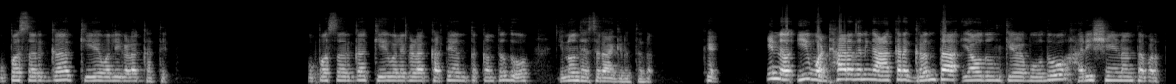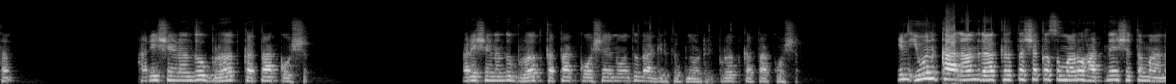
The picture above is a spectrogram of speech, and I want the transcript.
ಉಪಸರ್ಗ ಕೇವಲಿಗಳ ಕತೆ. ಉಪಸರ್ಗ ಕೇವಲಿಗಳ ಕತೆ ಅಂತಕ್ಕಂಥದ್ದು ಇನ್ನೊಂದು ಹೆಸರಾಗಿರುತ್ತದೆ ಓಕೆ ಇನ್ನು ಈ ವಠಾರದನಿಗೆ ಆಕರ ಗ್ರಂಥ ಯಾವುದು ಅಂತ ಕೇಳಬಹುದು ಹರಿಶೇಣ ಅಂತ ಬರ್ತಾನೆ. ಹರಿಶೇಣಂದು ಬೃಹತ್ ಕಥಾಕೋಶ. ಹರಿಶೇಣಂದು ಬೃಹತ್ ಕಥಾಕೋಶ ಅನ್ನುವಂಥದ್ದು ಆಗಿರ್ತದೆ ನೋಡ್ರಿ, ಬೃಹತ್ ಕಥಾಕೋಶ. ಇನ್ ಇವನ್ ಕಾಲ ಅಂದ್ರ ಕೃತಶಕ ಸುಮಾರು ಹತ್ತನೇ ಶತಮಾನ.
